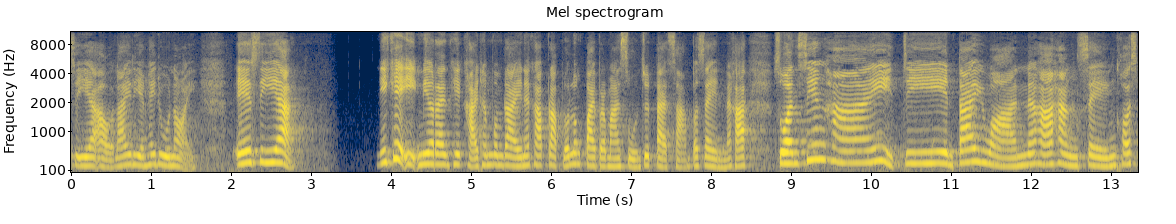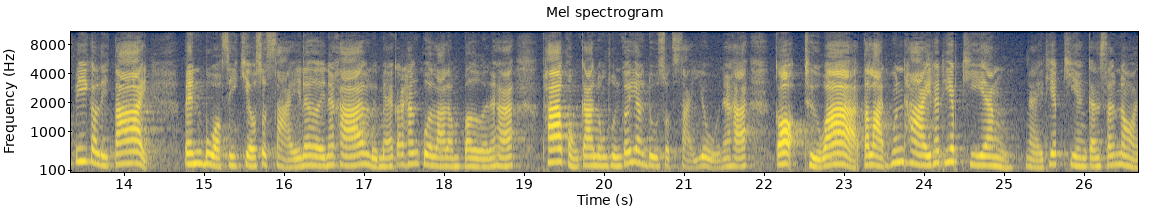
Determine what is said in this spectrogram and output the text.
เชียเอาไล่เรียงให้ดูหน่อย เอเชีย นิเคอิมีแรงเทขายทำกำไรนะคะ ปรับลดลงไปประมาณ 0.83%นะคะ ส่วนเซี่ยงไฮ้จีน ไต้หวันนะคะฮั่งเส็งคอสปีเกาหลีใต้ เป็นบวกสีเขียวสดใสเลยนะคะ หรือแม้กระทั่งกัวลาลัมเปอร์นะคะ ภาพของการลงทุนก็ยังดูสดใสอยู่นะคะ ก็ถือว่าตลาดหุ้นไทยถ้าเทียบเคียง ไหนเทียบเคียงกันสักหน่อย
